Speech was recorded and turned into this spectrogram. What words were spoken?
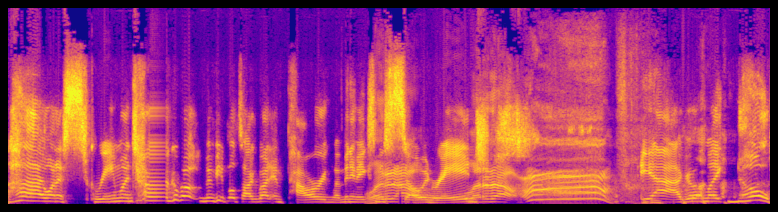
ah, I want to scream when talk about when people talk about empowering women. It makes Let me it so out. enraged. Let it out. yeah, I'm like, no,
